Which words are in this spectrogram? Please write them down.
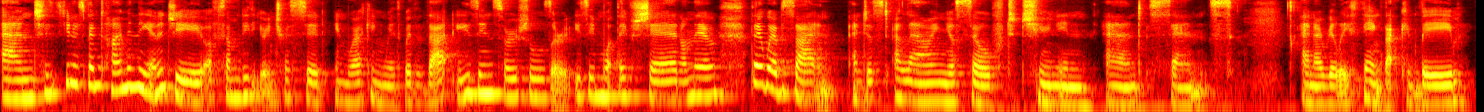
and to, you know, spend time in the energy of somebody that you're interested in working with, whether that is in socials or it is in what they've shared on their, their website and just allowing yourself to tune in and sense. And I really think that can be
